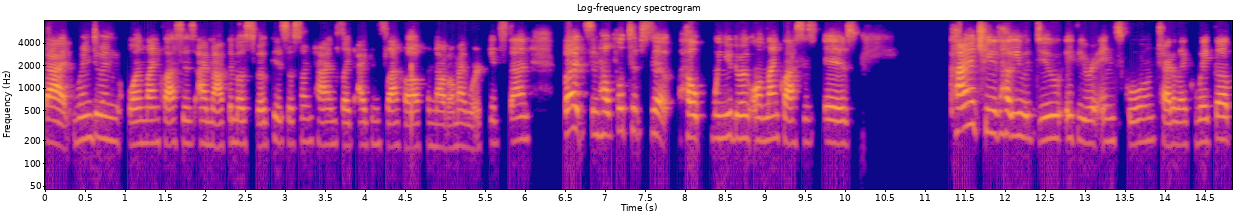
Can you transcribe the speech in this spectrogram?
that when doing online classes, I'm not the most focused. So sometimes like I can slack off and not all my work gets done. But some helpful tips to help when you're doing online classes is kind of treat it how you would do if you were in school. Try to like wake up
